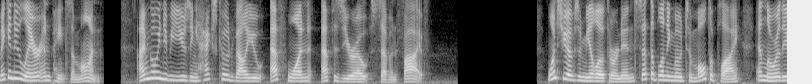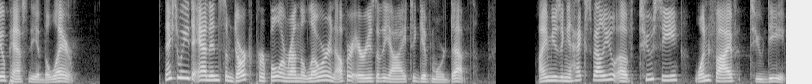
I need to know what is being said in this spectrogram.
Make a new layer and paint some on. I'm going to be using hex code value F1F075. Once you have some yellow thrown in, set the blending mode to multiply and lower the opacity of the layer. Next we need to add in some dark purple around the lower and upper areas of the eye to give more depth. I am using a hex value of 2C152D.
